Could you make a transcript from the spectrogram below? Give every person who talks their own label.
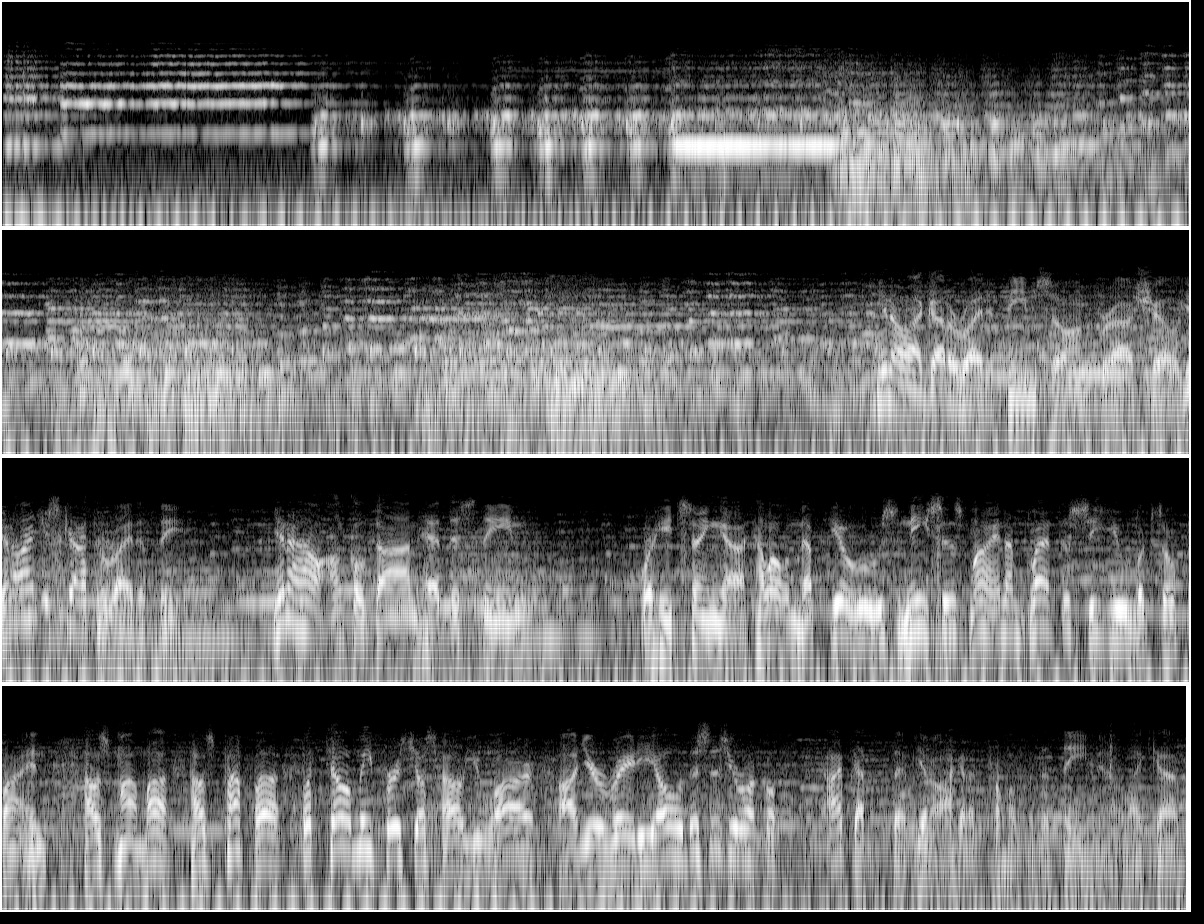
Speaker 1: You know, I gotta write a theme song for our show. You know, I just got to write a theme. You know how Uncle Don had this theme? Where he'd sing, uh, Hello, nephews, nieces mine, I'm glad to see you look so fine. How's Mama? How's Papa? But tell me first just how you are. On your radio, this is your Uncle. I've got to, you know, I gotta come up with a theme, you know, like, uh,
